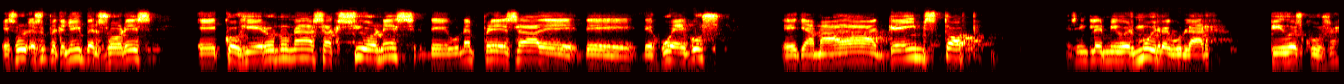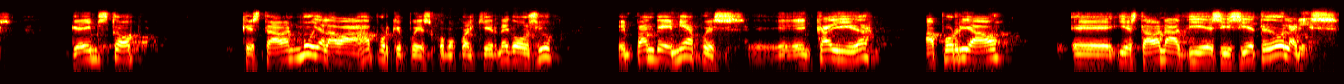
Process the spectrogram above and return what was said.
Esos, esos pequeños inversores eh, cogieron unas acciones de una empresa de, de, juegos eh, llamada GameStop, ese inglés mío es muy regular, pido excusas. GameStop, que estaban muy a la baja porque pues como cualquier negocio, en pandemia, pues eh, en caída, aporreado, eh, y estaban a 17 dólares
